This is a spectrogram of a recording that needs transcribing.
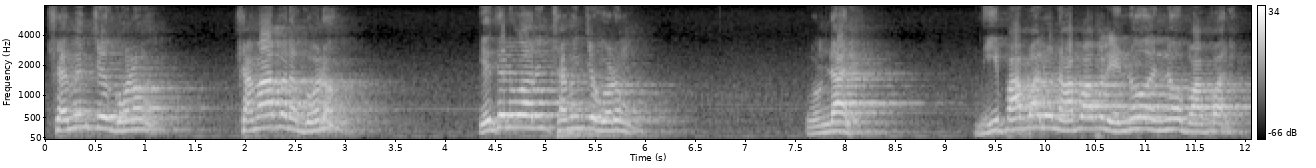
క్షమించే గుణం క్షమాపణ గుణం ఎదుటి వారిని క్షమించకూడదు. ఉండాలి. నీ పాపాలు నా పాపాలు ఎన్నో ఎన్నో పాపాలు.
